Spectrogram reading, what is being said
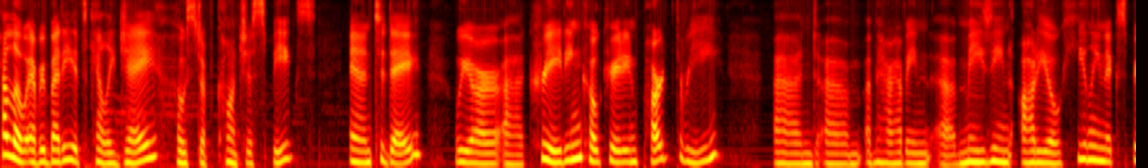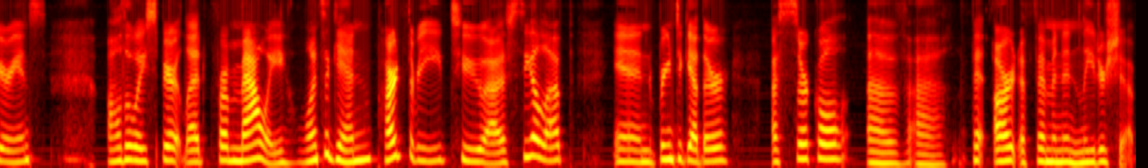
Hello, everybody. It's Kellie J, host of Conscious Speaks. And today we are uh, creating, co creating part three. And um, I'm having an amazing audio healing experience, all the way spirit led from Maui. Once again, part three to uh, seal up and bring together a circle of uh, art of feminine leadership.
